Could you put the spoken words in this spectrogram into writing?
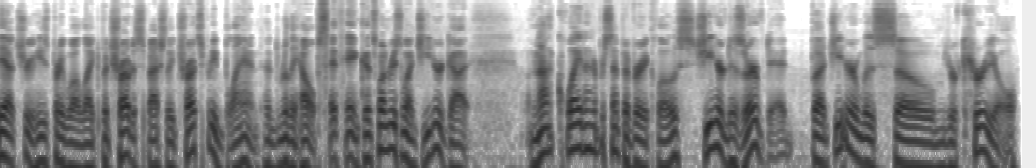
yeah, true. He's pretty well liked, but Trout especially. Trout's pretty bland. It really helps, I think. That's one reason why Jeter got not quite 100%, but very close. Jeter deserved it, but Jeter was so mercurial.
